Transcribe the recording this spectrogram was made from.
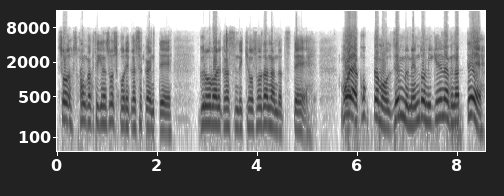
少本格的な少子高齢化社会になって、グローバル化が進んで競争だなんだっつって、もはや国家も全部面倒見きれなくなって、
